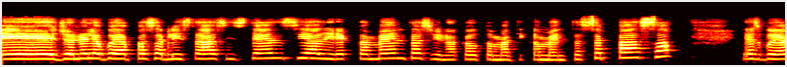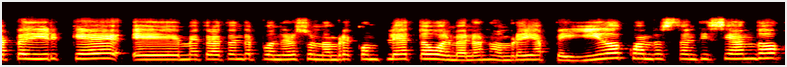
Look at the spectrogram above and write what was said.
Eh, yo no les voy a pasar lista de asistencia directamente, sino que automáticamente se pasa. Les voy a pedir que eh, me traten de poner su nombre completo o al menos nombre y apellido cuando estén diciendo.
